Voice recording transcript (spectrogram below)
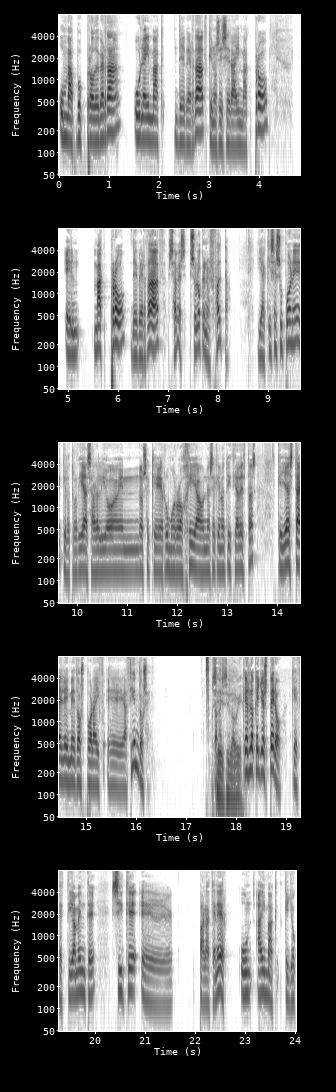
un MacBook Pro de verdad, un iMac de verdad, que no sé si será iMac Pro, el Mac Pro de verdad, ¿sabes? Eso es lo que nos falta. Y aquí se supone que el otro día salió en no sé qué rumorología o no sé qué noticia de estas, que ya está el M2 por ahí eh, haciéndose. sí, sí lo vi. ¿Qué es lo que yo espero? Que efectivamente sí que eh, para tener un iMac que yo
